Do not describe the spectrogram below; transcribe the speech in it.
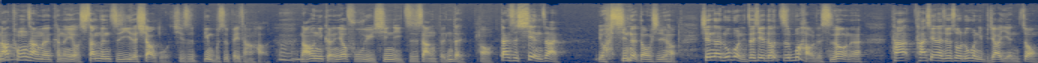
然后通常呢，可能有三分之一的效果，其实并不是非常好。嗯。然后你可能要服予心理智商等等。哦。但是现在有新的东西哈。现在如果你这些都治不好的时候呢，他他现在就是说，如果你比较严重，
